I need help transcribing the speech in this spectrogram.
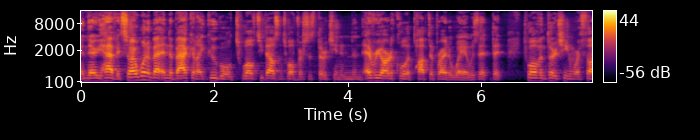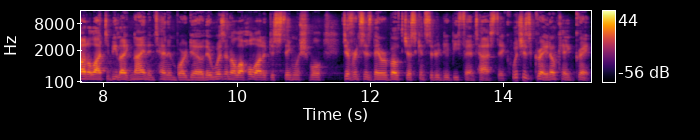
and there you have it. So I went about in the back and I Googled 12, 2012 versus 13, and then every article that popped up right away. It was that, that 12 and 13 were thought a lot to be like 9 and 10 in Bordeaux. There wasn't a whole lot of distinguishable differences. They were both just considered to be fantastic, which is great. Okay, great.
